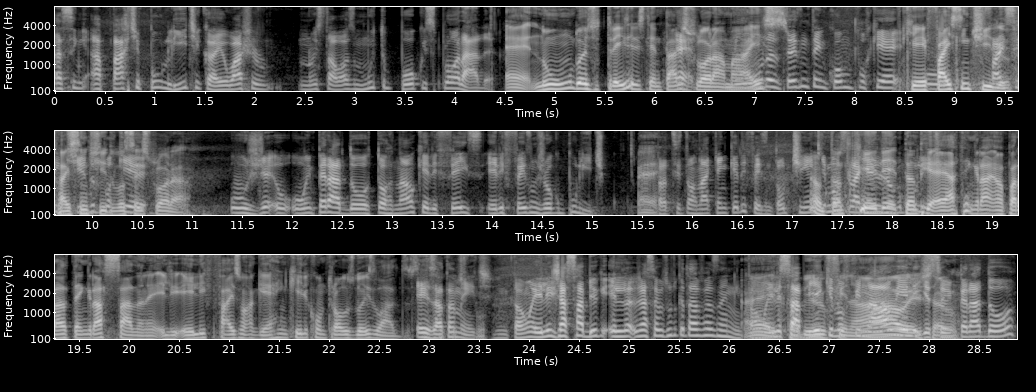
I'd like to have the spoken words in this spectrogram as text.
assim, a parte política, eu acho no Star Wars muito pouco explorada. É, no 1, 2 e 3 eles tentaram É, explorar No mais. 1, 2, 3 não tem como, porque. Porque o- faz sentido, faz faz sentido, sentido porque- você explorar. o, o, o imperador tornar o que ele fez, ele fez um jogo político. É. Pra se tornar quem que ele fez. Então tinha Não, que mostrar que, ele, tanto que político. é até engra- é uma parada até engraçada, né? Ele, ele faz uma guerra em que ele controla os dois lados. assim, Exatamente. sabe? Então ele já sabia que ele já sabia tudo que eu tava fazendo. Então É, ele, ele sabia, que no final, final ele, ele ia ser o imperador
